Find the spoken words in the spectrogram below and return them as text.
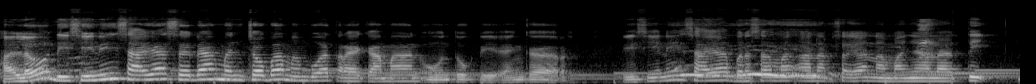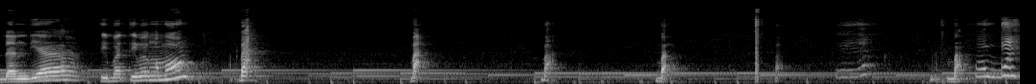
Halo, di sini saya sedang mencoba membuat rekaman untuk di Anchor. Di sini saya bersama anak saya namanya Lati dan dia tiba-tiba ngomong, "Bak. Bak. Bak. Bak. Bak. Bak. Eh,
